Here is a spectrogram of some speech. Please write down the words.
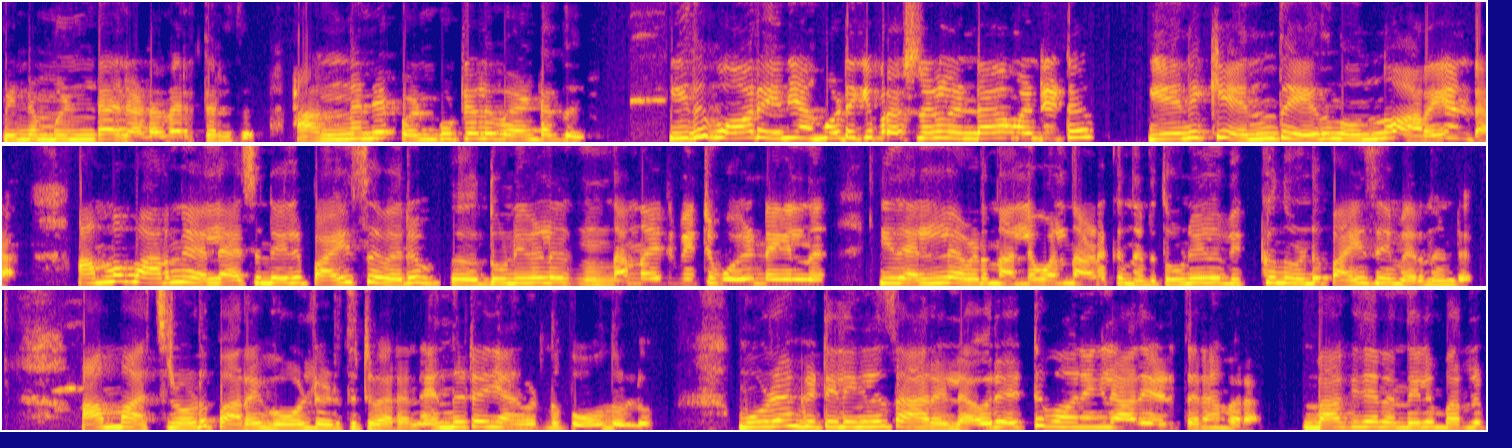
പിന്നെ മിണ്ടാൻ ഇടവരുത്തരുത്. അങ്ങനെ പെൺകുട്ടികൾ വേണ്ടത് ഇതുപോലെ ഇനി അങ്ങോട്ടേക്ക് പ്രശ്നങ്ങൾ ഉണ്ടാകാൻ വേണ്ടിയിട്ട് എനിക്ക് എന്ത് ഏതെന്ന് ഒന്നും അറിയണ്ട. അമ്മ പറഞ്ഞു അല്ലേ അച്ഛന്റെ കയ്യിൽ പൈസ വരും തുണികൾ നന്നായിട്ട് വിറ്റ് പോയിട്ടുണ്ടെങ്കിൽ ഇതെല്ലാം ഇവിടെ നല്ലപോലെ നടക്കുന്നുണ്ട്. തുണികൾ വിൽക്കുന്നുണ്ട് പൈസയും വരുന്നുണ്ട്. അമ്മ അച്ഛനോട് പറയും ഗോൾഡ് എടുത്തിട്ട് വരാൻ. എന്നിട്ടേ ഞാൻ ഇവിടുന്ന് പോകുന്നുള്ളൂ. മുഴുവൻ കിട്ടിയില്ലെങ്കിലും സാരമില്ല. ഒരു എട്ട് പോകണമെങ്കിൽ ആദ്യം എടുത്തരാൻ പറ. ബാക്കി ഞാൻ എന്തെങ്കിലും പറഞ്ഞ്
